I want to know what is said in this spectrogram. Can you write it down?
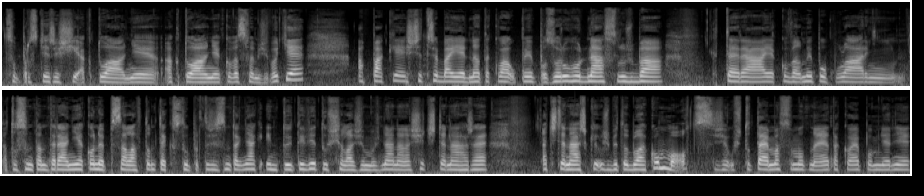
co prostě řeší aktuálně, aktuálně jako ve svém životě. A pak je ještě třeba jedna taková úplně pozoruhodná služba, která je jako velmi populární. A to jsem tam teda ani jako nepsala v tom textu, protože jsem tak nějak intuitivně tušila, že možná na naše čtenáře a čtenářky už by to bylo jako moc, že už to téma samotné je takové poměrně,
